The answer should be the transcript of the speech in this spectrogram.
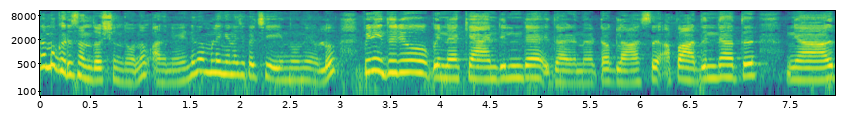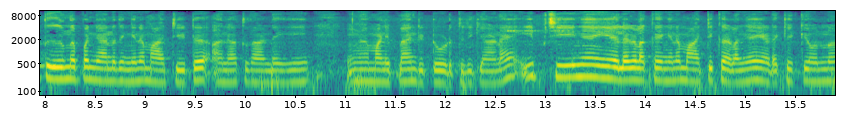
നമുക്കൊരു സന്തോഷം തോന്നും. അതിനുവേണ്ടി നമ്മളിങ്ങനെയൊക്കെ എന്നേ ഉള്ളൂ. പിന്നെ ഇതൊരു പിന്നെ ക്യാൻഡിലിന്റെ ഇതായിരുന്നു കേട്ടോ ഗ്ലാസ്. അപ്പോൾ അതിന്റെ അകത്ത് ഞാൻ അത് തീർന്നപ്പോൾ ഞാനത് ഇങ്ങനെ മാറ്റിയിട്ട് അതിനകത്ത് താണ്ടെ ഈ മണി പ്ലാന്റ് ഇട്ട് കൊടുത്തിരിക്കുകയാണ്. ഈ ചീഞ്ഞ ഈ ഇലകളൊക്കെ ഇങ്ങനെ മാറ്റി കളഞ്ഞ് ഇടയ്ക്കൊക്കെ ഒന്ന്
